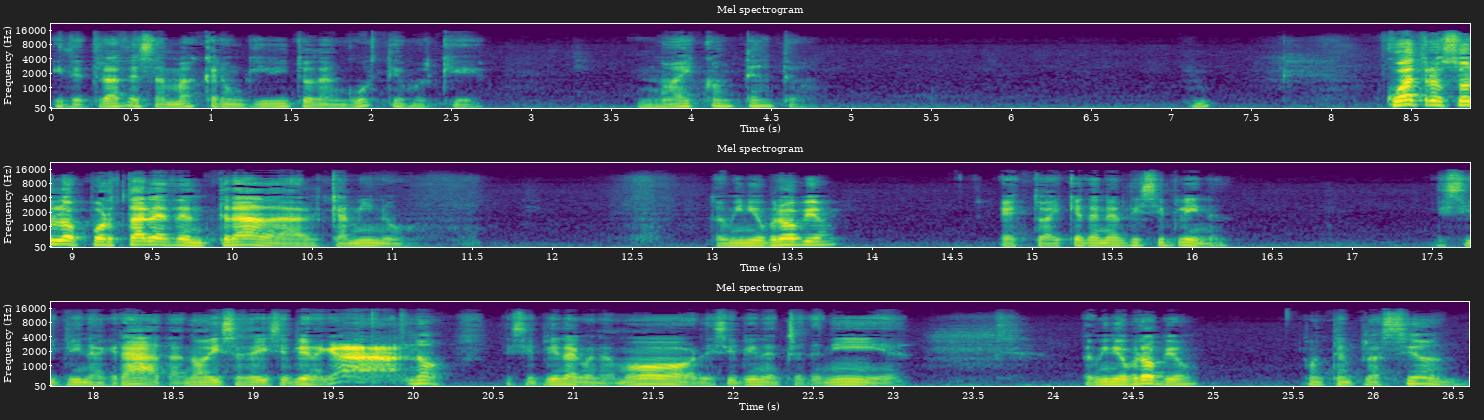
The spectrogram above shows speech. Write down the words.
y detrás de esa máscara un grito de angustia porque no hay contento. Cuatro son los portales de entrada al camino. Dominio propio. Esto hay que tener disciplina. Disciplina grata, no dice disciplina, ¡ah! no, disciplina con amor, disciplina entretenida. Dominio propio, contemplación,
